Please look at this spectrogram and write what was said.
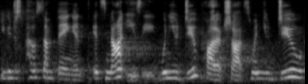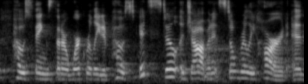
you can just post something, and it's not easy. When you do product shots, when you do post things that are work related posts, it's still a job and it's still really hard, and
